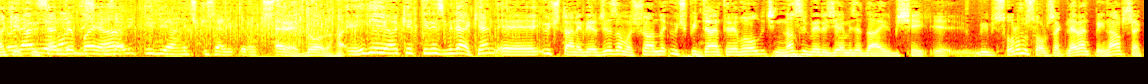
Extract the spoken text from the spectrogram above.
Hak ettin. Önemli Sen olan de dış bayağı... güzellik değil yani iç güzellik demek istedim. Evet doğru. Ha, hediyeyi hak ettiniz mi derken 3 tane vereceğiz ama şu anda 3000 tane telefon olduğu için nasıl vereceğimize dair bir şey e, bir, bir soru mu sorsak Levent Bey ne yapsak?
